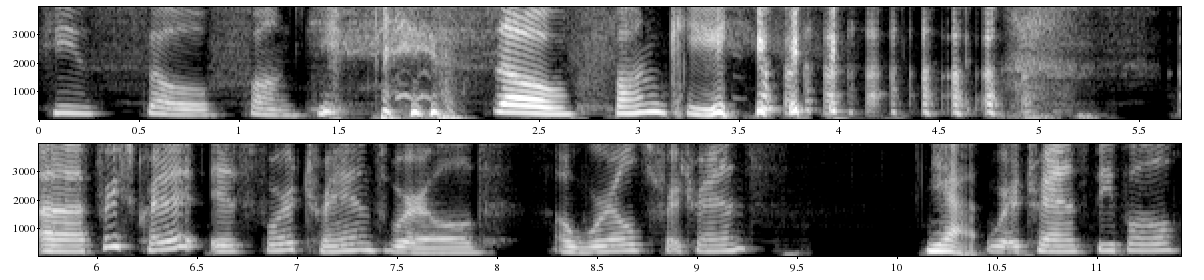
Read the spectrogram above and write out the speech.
He's so funky. He's so funky. uh, first credit is for Trans World, a world for trans, yeah, where trans people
